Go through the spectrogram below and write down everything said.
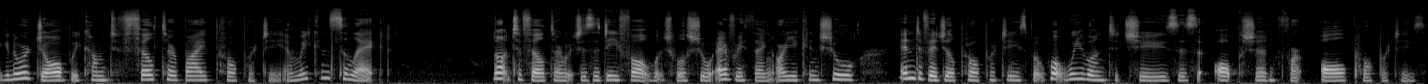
Ignore job, we come to filter by property and we can select not to filter, which is the default, which will show everything, or you can show individual properties, but what we want to choose is the option for all properties.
